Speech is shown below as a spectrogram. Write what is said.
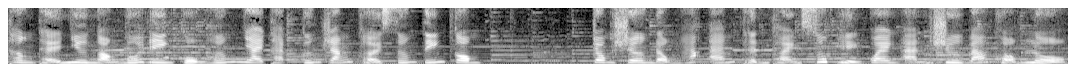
Thân thể như ngọn núi điên cuồng hướng nhai thạch cứng rắn khởi xướng tiến công. Trong sơn động hắc ám thỉnh thoảng xuất hiện quan ảnh sư báo khổng lồ.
